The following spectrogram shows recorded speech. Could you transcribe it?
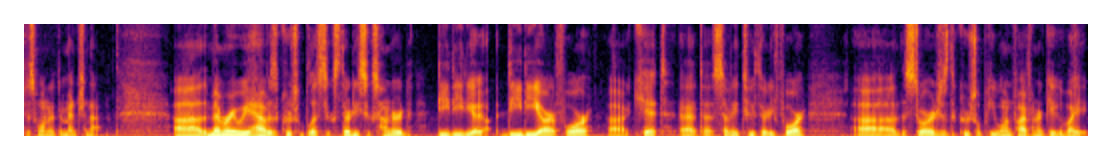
just wanted to mention that. Uh, the memory we have is a Crucial Ballistix 3600 DDR4 uh, kit at uh, 7234. Uh, the storage is the Crucial P1 500 gigabyte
